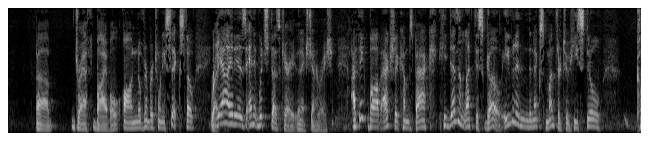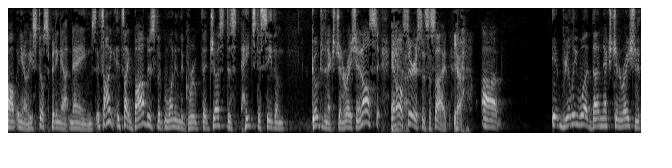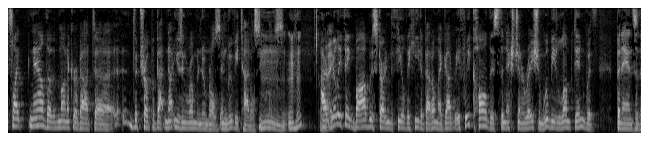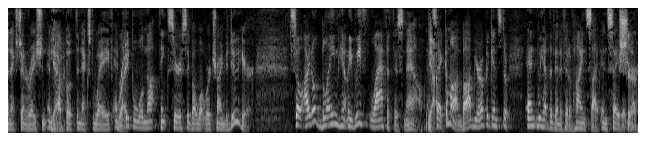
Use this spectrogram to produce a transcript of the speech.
uh, draft Bible on November 26th. So, Right. yeah, it is, and it, which does carry the next generation. I think Bob actually comes back. He doesn't let this go. Even in the next month or two, he's still. Call, you know, he's still spitting out names. It's like it's like Bob is the one in the group that just does, hates to see them go to the next generation. And all se- and all seriousness aside, Yeah. Uh, it really was the next generation. It's like now the moniker about uh, the trope about not using Roman numerals in movie title sequels. I Right. really think Bob was starting to feel the heat about, oh my God, if we call this the next generation, we'll be lumped in with Bonanza, the next generation, and Yeah. Boat, the next wave, and Right. people will not think seriously about what we're trying to do here. So I don't blame him. I mean, we laugh at this now and Yeah. say, "Come on, Bob, you're up against the," and we have the benefit of hindsight and say that Sure. no,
